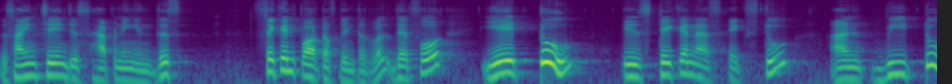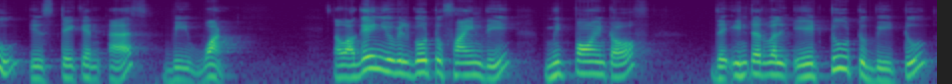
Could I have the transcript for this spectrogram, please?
the sign change is happening in this second part of the interval. Therefore, A 2 is taken as x 2 and B 2 is taken as B 1 Now, again you will go to find the midpoint of the interval a 2 to b 2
